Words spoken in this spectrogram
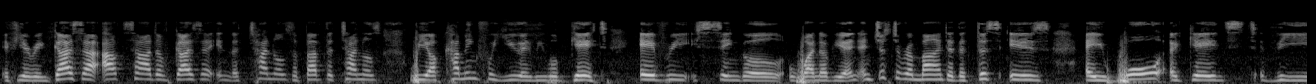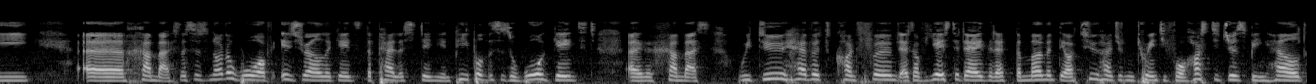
if you're in Gaza, outside of Gaza, in the tunnels, above the tunnels, we are coming for you and we will get every single one of you. And, and just a reminder that this is a war against the uh, Hamas. This is not a war of Israel against the Palestinian people. This is a war against uh, Hamas. We do have it confirmed as of yesterday that at the moment there are 224 hostages being held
